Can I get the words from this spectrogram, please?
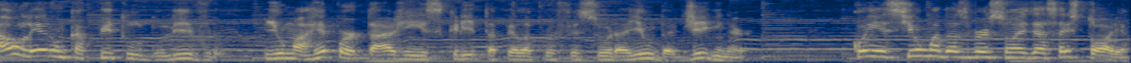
Ao ler um capítulo do livro e uma reportagem escrita pela professora Hilda Digner, conheci uma das versões dessa história,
